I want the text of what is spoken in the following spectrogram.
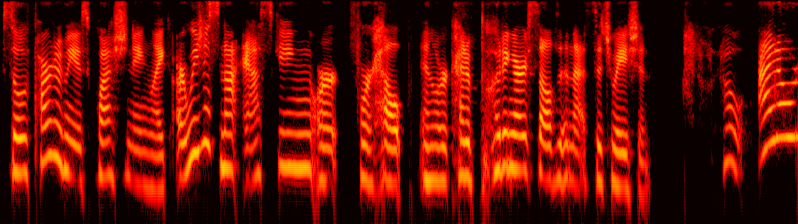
So part of me is questioning, like, are we just not asking or for help and we're kind of putting ourselves in that situation? I don't know. I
